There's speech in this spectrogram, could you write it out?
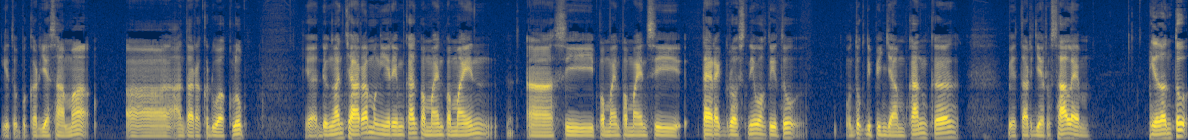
gitu bekerja sama uh, antara kedua klub ya dengan cara mengirimkan pemain-pemain uh, si pemain-pemain si Terek Grozny waktu itu untuk dipinjamkan ke Betar Jerusalem. Ya tentu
